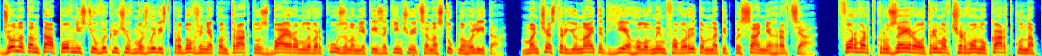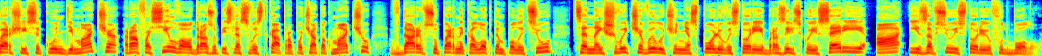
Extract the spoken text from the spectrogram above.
Джонатан Та повністю виключив можливість продовження контракту з Байером Леверкузеном, який закінчується наступного літа. Манчестер Юнайтед є головним фаворитом на підписання гравця. Форвард Крузейро отримав червону картку на першій секунді матча. Рафа Сілва одразу після свистка про початок матчу вдарив суперника локтем по лицю. Це найшвидше вилучення з полю в історії бразильської серії, а і за всю історію футболу.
